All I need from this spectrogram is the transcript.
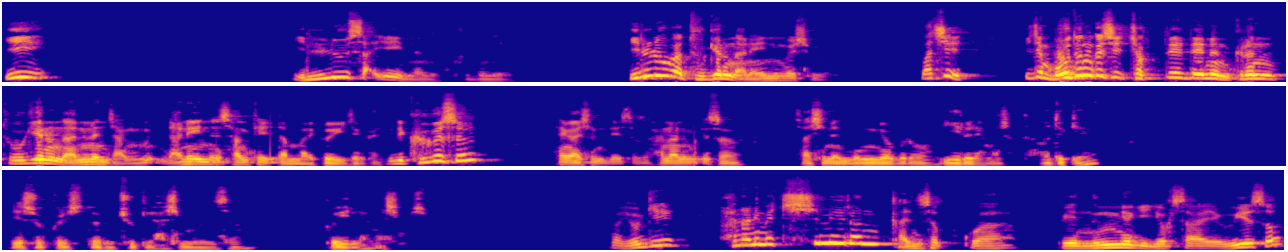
이 인류 사이에 있는 구분이에요. 인류가 두 개로 나뉘어 있는 것입니다. 마치 이제 모든 것이 적대되는 그런 두 개로 나뉘는 장, 나뉘어 있는 상태에 있단 말이에요. 그 이전까지. 근데 그것을 행하시는 데 있어서 하나님께서 자신의 능력으로 일을 행하셨다. 어떻게 해요? 예수 그리스도를 죽게 하시면서 그 일을 행하신 것입니다. 그러니까 여기에 하나님의 치밀한 간섭과 그의 능력의 역사에 의해서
